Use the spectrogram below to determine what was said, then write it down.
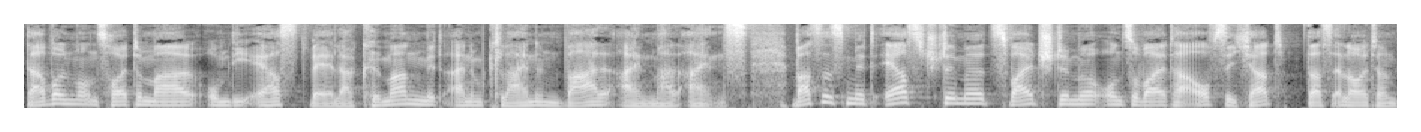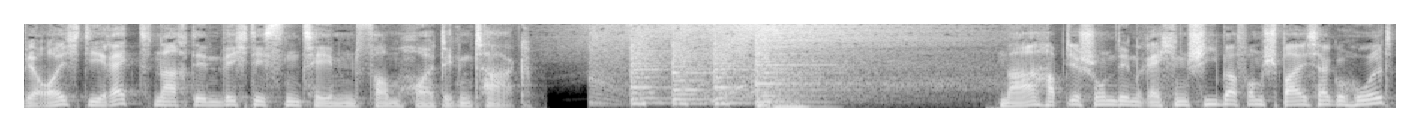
Da wollen wir uns heute mal um die Erstwähler kümmern mit einem kleinen Wahl Wahl einmal eins. Was es mit Erststimme, Zweitstimme und so weiter auf sich hat, das erläutern wir euch direkt nach den wichtigsten Themen vom heutigen Tag. Na, habt ihr schon den Rechenschieber vom Speicher geholt?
